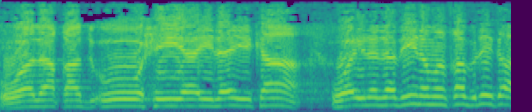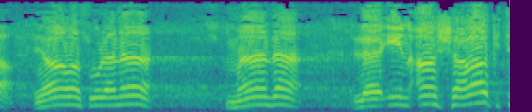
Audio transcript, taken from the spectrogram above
ولقد أوحي إليك وإلى الذين من قبلك. يا رسولنا ماذا لئن أشركت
